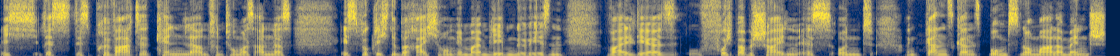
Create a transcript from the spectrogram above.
ich, das, das private Kennenlernen von Thomas Anders ist wirklich eine Bereicherung in meinem Leben gewesen, weil der furchtbar bescheiden ist und ein ganz, ganz bumsnormaler Mensch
